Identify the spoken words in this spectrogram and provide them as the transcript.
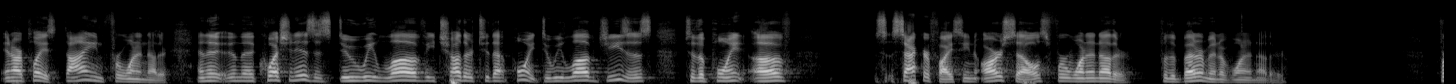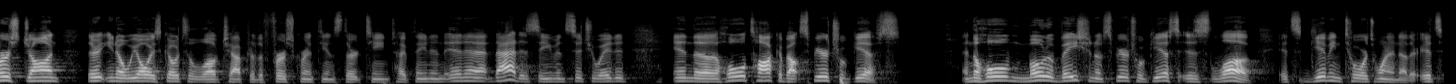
in our place, dying for one another. And the, and the question is, is do we love each other to that point? Do we love Jesus to the point of sacrificing ourselves for one another, for the betterment of one another? First John, there, you know, we always go to the love chapter, the First Corinthians 13 type thing, and, and uh, that is even situated in the whole talk about spiritual gifts. And the whole motivation of spiritual gifts is love. It's giving towards one another. It's,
